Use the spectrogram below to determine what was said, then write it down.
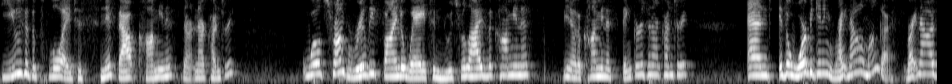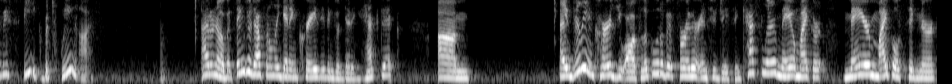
used as a ploy to sniff out communists in our country? Will Trump really find a way to neutralize the communists, you know, the communist thinkers in our country? And is a war beginning right now among us, right now as we speak, between us? I don't know, but things are definitely getting crazy. Things are getting hectic. Um, I really encourage you all to look a little bit further into Jason Kessler, Mayor Michael, Mayor Michael Signer,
